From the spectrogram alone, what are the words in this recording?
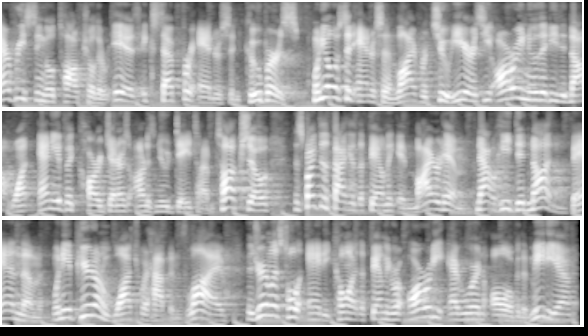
every single talk show there is except for Anderson Cooper's. When he hosted Anderson Live for two years, he already knew that he did not want any of the Card Jenners on his new daytime talk show, despite the fact that the family admired him. Now, he did not ban them. When he appeared on Watch What Happens Live, the journalist told Andy Cohen that the family were already everywhere and all over the media,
